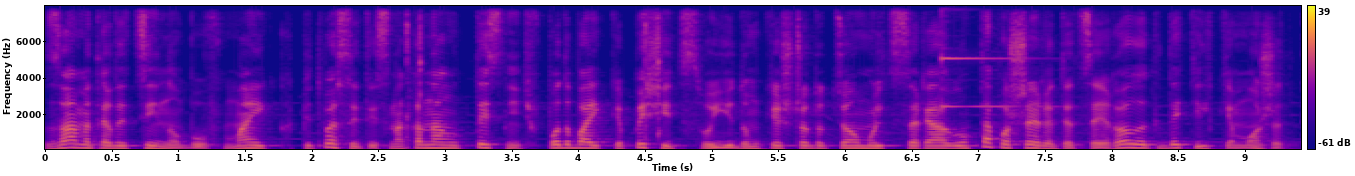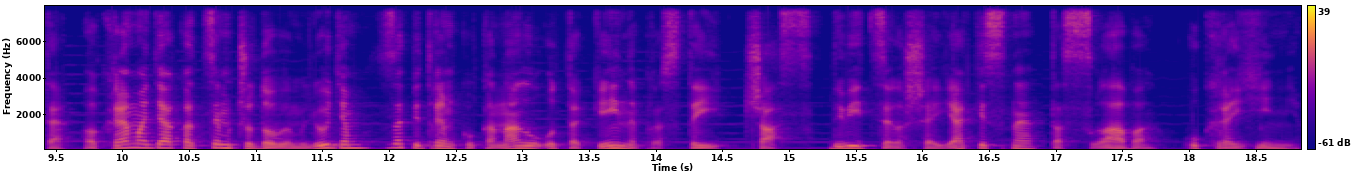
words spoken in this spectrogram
З вами традиційно був Майк. Підписуйтесь на канал, тисніть вподобайки, пишіть свої думки щодо цього мультсеріалу та поширюйте цей ролик де тільки можете. Окрема дяка цим чудовим людям за підтримку каналу у такий непростий час. Дивіться лише якісне та слава Україні!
